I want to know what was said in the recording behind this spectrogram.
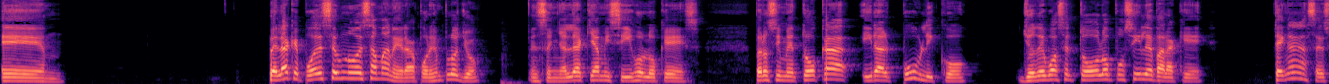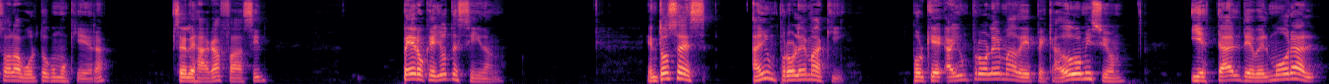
Eh, ¿Verdad? Que puede ser uno de esa manera, por ejemplo yo, enseñarle aquí a mis hijos lo que es. Pero si me toca ir al público, yo debo hacer todo lo posible para que tengan acceso al aborto como quiera, se les haga fácil, pero que ellos decidan. Entonces, hay un problema aquí, porque hay un problema de pecado de omisión y está el deber moral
